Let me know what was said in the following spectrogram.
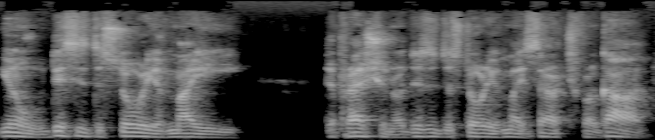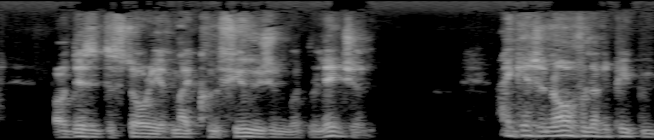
you know, this is the story of my depression, or this is the story of my search for God, or this is the story of my confusion with religion. I get an awful lot of people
